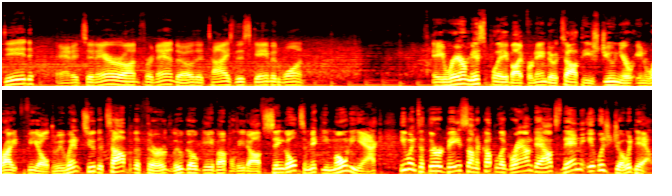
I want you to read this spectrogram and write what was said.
did, and it's an error on Fernando that ties this game at one. A rare misplay by Fernando Tatis Jr. in right field. We went to the top of the third. Lugo gave up a leadoff single to Mickey Moniak. He went to third base on a couple of ground outs. Then it was Jo Adell.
